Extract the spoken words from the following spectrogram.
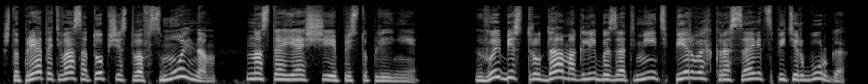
что прятать вас от общества в Смольном — настоящее преступление. Вы без труда могли бы затмить первых красавиц Петербурга».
